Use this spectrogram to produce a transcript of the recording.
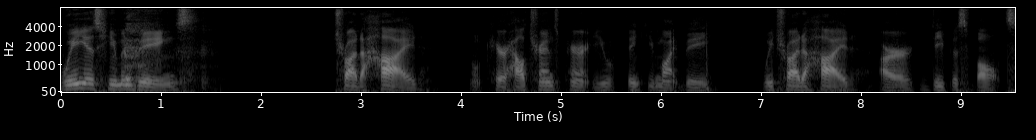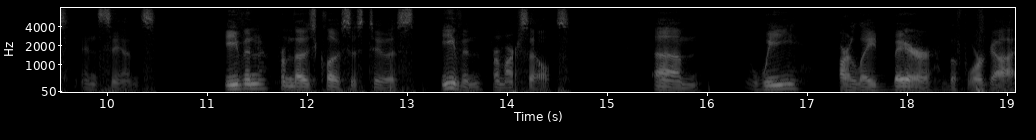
We as human beings try to hide, I don't care how transparent you think you might be, we try to hide our deepest faults and sins even from those closest to us, even from ourselves. Um, we are laid bare before God.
